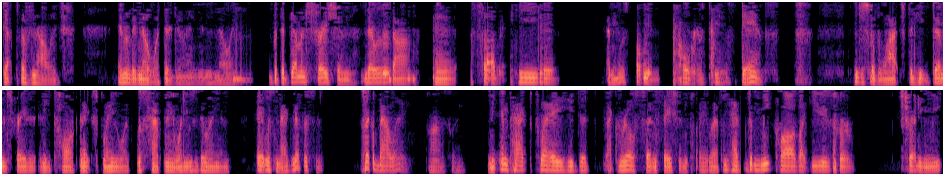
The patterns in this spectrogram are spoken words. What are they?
depth of knowledge and really know what they're doing and knowing. But the demonstration, there was Dom and sub. He did. I mean, it was probably an hour. I mean, it was dance. He just sort of watched and he demonstrated and he talked and explained what was happening, what he was doing, and it was magnificent. It's like a ballet, honestly. I mean, impact play. He did like real sensation play. Like he had the meat claws like you use for shredding meat.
